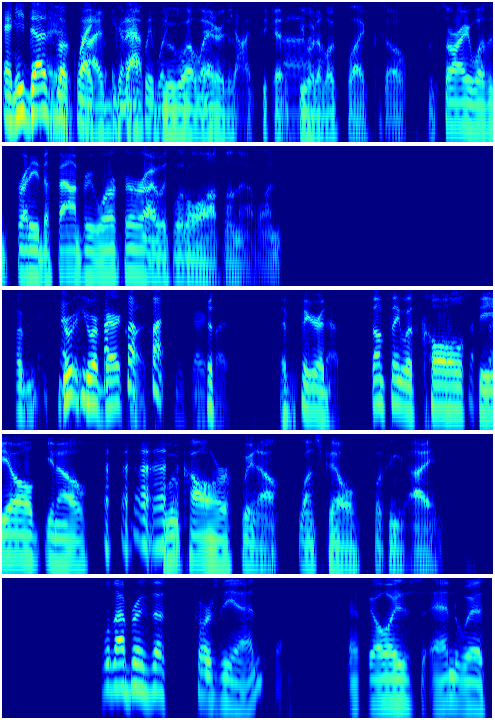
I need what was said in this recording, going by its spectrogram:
And he does I- look like I'm gonna exactly have what to you Google it said, later just to see it, see what Uh, it looks like. So I'm sorry, I wasn't Freddie the foundry worker. I was a little off on that one. Oh, you were, you were very close. Very close. I figured So. something with coal, steel, you know, blue collar, you know, lunch pill looking guy. Well, that brings us towards the end. Yeah. And we always end with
